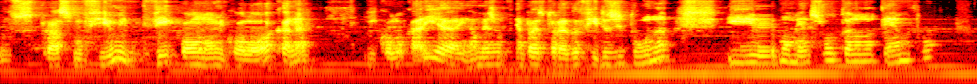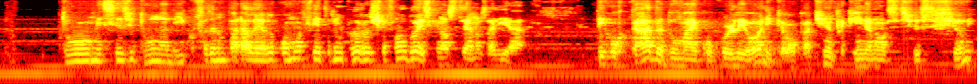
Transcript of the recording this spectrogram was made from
os próximo filme, vê qual nome coloca, né? E colocaria ao mesmo tempo a história do Filhos de Duna e momentos voltando no tempo do Messias de Duna ali, fazendo um paralelo como é feito ali em Poderoso Chefão 2, que nós temos ali a derrocada do Michael Corleone, que é o Alpatino, para quem ainda não assistiu esse filme,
